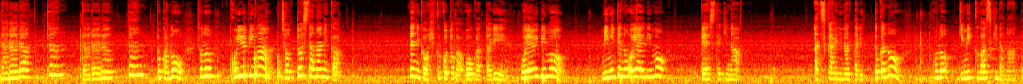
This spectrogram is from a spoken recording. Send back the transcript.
タララタンタララタンとかのその小指がちょっとした何か何かを弾くことが多かったり親指も右手の親指もベース的な扱いになったりとかのこのギミックが好きだなと。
